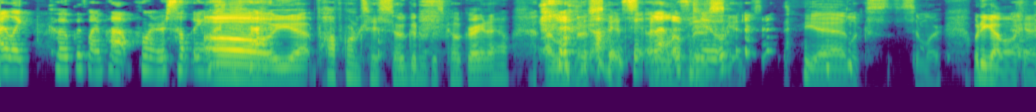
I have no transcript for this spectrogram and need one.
I like Coke with my popcorn or something like oh that. yeah, popcorn tastes so good with this Coke right now. I love those skits. I love was those you. skits. Yeah, it looks similar. What do you got, Okay.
